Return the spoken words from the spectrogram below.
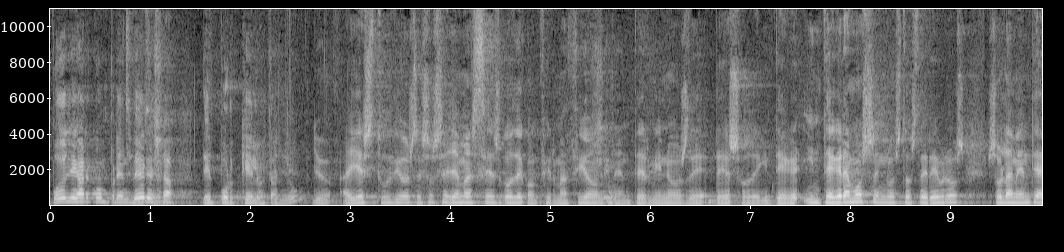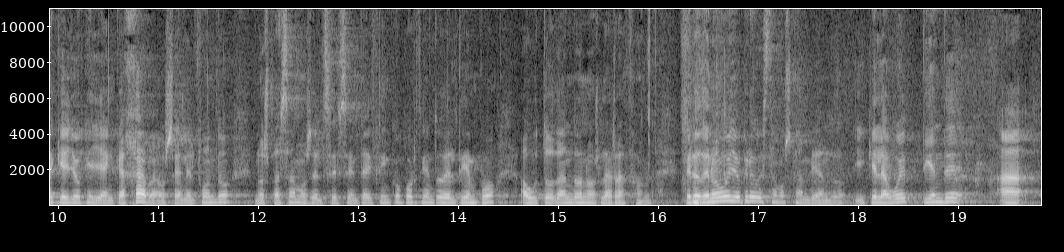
puedo llegar a comprender esa de por qué lo está yo. Yo- hay estudios, eso se llama sesgo de confirmación en términos de, de eso, de integ- integramos en nuestros cerebros solamente aquello que ya encajaba. O sea, en el fondo nos pasamos el 65% del tiempo autodándonos la razón. Pero de nuevo yo creo que estamos cambiando y que la web tiende a,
